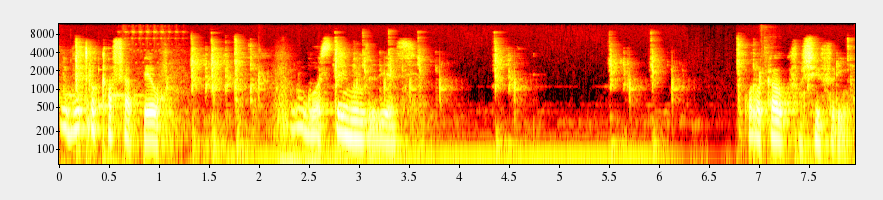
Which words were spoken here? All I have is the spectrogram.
Eu vou trocar o chapéu. Não gostei muito desse. Vou colocar o chifrinho.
